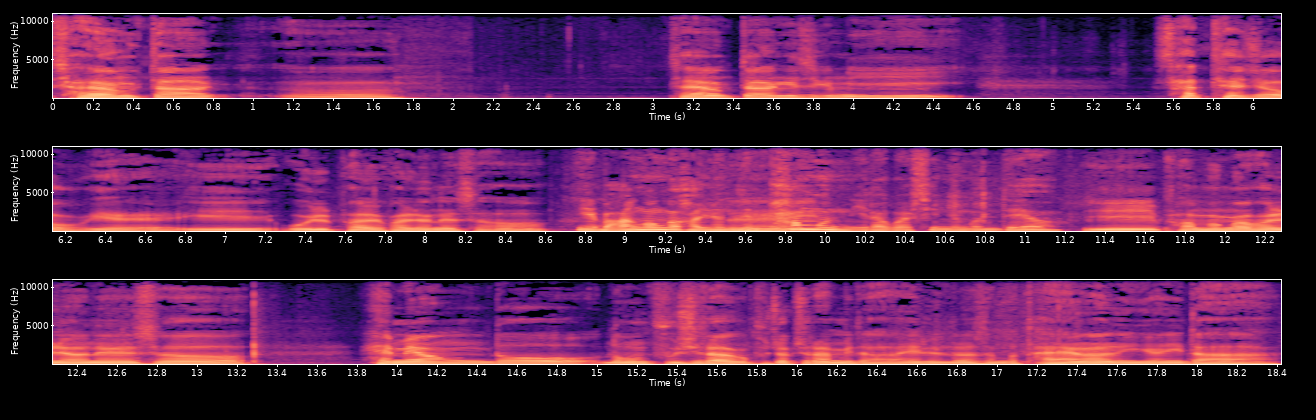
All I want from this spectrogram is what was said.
자유한국당, 어, 자유한국당이 지금 이 사태죠. 예. 이 5.18 관련해서. 예, 망언과 관련된 네. 파문이라고 할 수 있는 건데요. 이 파문과 관련해서 해명도 너무 부실하고 부적절합니다. 예를 들어서 뭐 다양한 의견이다.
